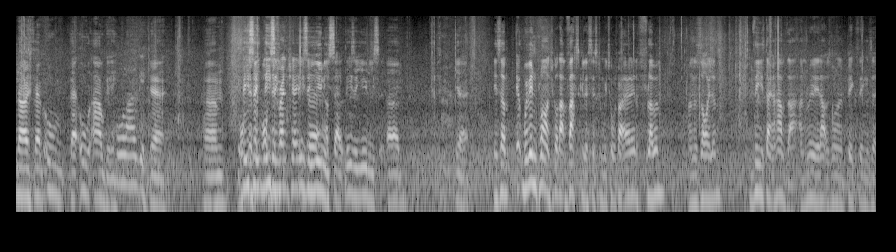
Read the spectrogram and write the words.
no, they're all they're all algae. All algae. Yeah. Um, What these are what these are differentiates these are unicell. These are unis. Um, yeah. Is um it, within plants you've got that vascular system we talked about earlier, the phloem and the xylem. These don't have that, and really that was one of the big things that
